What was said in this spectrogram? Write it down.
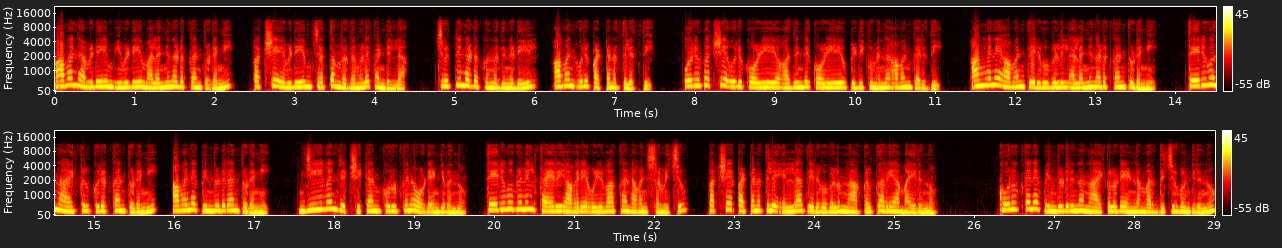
അവൻ അവിടെയും ഇവിടെയും അലഞ്ഞു നടക്കാൻ തുടങ്ങി. പക്ഷെ എവിടെയും ചത്ത മൃഗങ്ങളെ കണ്ടില്ല. ചുറ്റി നടക്കുന്നതിനിടയിൽ അവൻ ഒരു പട്ടണത്തിലെത്തി. ഒരുപക്ഷെ ഒരു കോഴിയെയോ അതിന്റെ കോഴിയെയോ പിടിക്കുമെന്ന് അവൻ കരുതി. അങ്ങനെ അവൻ തെരുവുകളിൽ അലഞ്ഞു നടക്കാൻ തുടങ്ങി. തെരുവ് നായ്ക്കൾ കുരക്കാൻ തുടങ്ങി അവനെ പിന്തുടരാൻ തുടങ്ങി. ജീവൻ രക്ഷിക്കാൻ കുറുക്കന് ഓടേണ്ടി വന്നു. തെരുവുകളിൽ കയറി അവരെ ഒഴിവാക്കാൻ അവൻ ശ്രമിച്ചു. പക്ഷേ പട്ടണത്തിലെ എല്ലാ തെരുവുകളും നാക്കൾക്ക് അറിയാമായിരുന്നു. കുറുക്കനെ പിന്തുടരുന്ന നായ്ക്കളുടെ എണ്ണം വർദ്ധിച്ചുകൊണ്ടിരുന്നു.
